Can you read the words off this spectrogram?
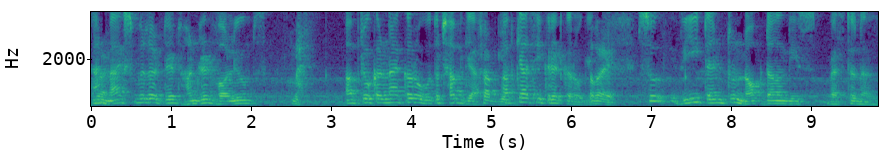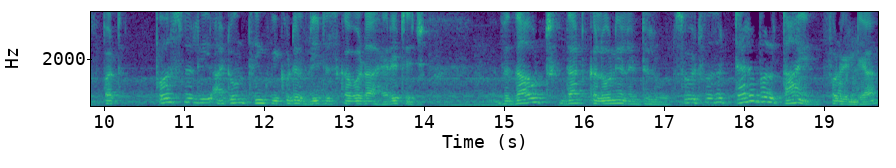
And right. Max Müller did 100 volumes. Right. अब जो करना है करो वो तो छप गया, छप गया. अब क्या सीक्रेट करोगे so we tend to knock down these westerners but personally I don't think we could have rediscovered our heritage without that colonial interlude. So it was a terrible time for Okay. India.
